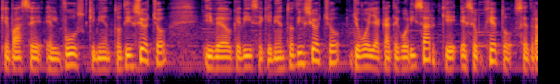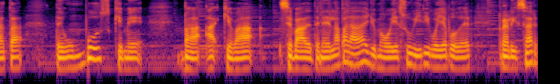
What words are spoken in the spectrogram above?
que pase el bus 518 y veo que dice 518, yo voy a categorizar que ese objeto se trata de un bus que me va a, que va se va a detener en la parada, yo me voy a subir y voy a poder realizar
